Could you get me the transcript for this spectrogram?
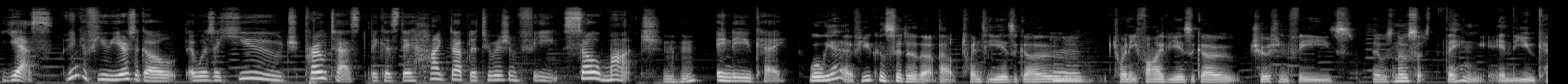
Yes. I think a few years ago, there was a huge protest because they hiked up the tuition fee so much mm-hmm. in the UK. Well, yeah, if you consider that about 20 years ago, mm. 25 years ago, tuition fees, there was no such thing in the UK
